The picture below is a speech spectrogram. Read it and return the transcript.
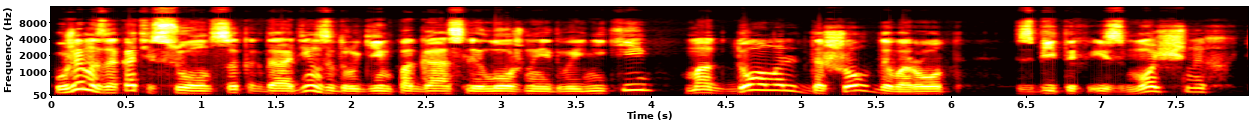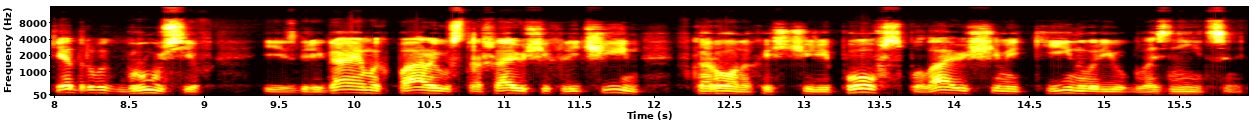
Уже на закате солнца, когда один за другим погасли ложные двойники, Макдональд дошел до ворот, сбитых из мощных кедровых брусьев и изберегаемых парой устрашающих личин коронах из черепов с пылающими киноварью глазницами.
